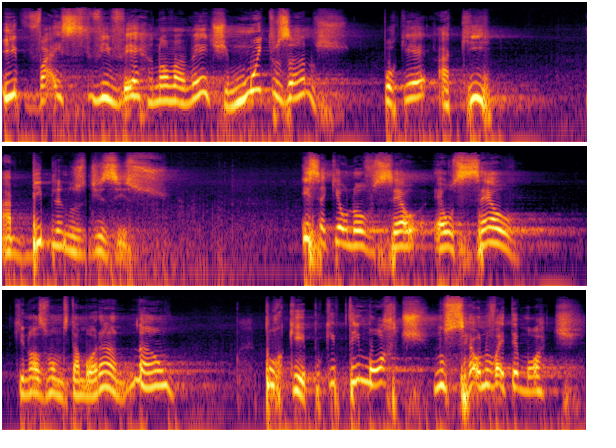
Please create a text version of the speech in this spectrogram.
e vai se viver novamente muitos anos, porque aqui a Bíblia nos diz isso. Isso aqui é o novo céu, é o céu que nós vamos estar morando? Não. Por quê? Porque tem morte, no céu não vai ter morte.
